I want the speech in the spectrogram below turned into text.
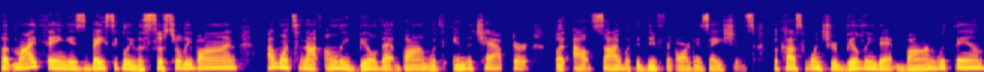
But my thing is basically the sisterly bond. I want to not only build that bond within the chapter, but outside with the different organizations. Because once you're building that bond with them,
